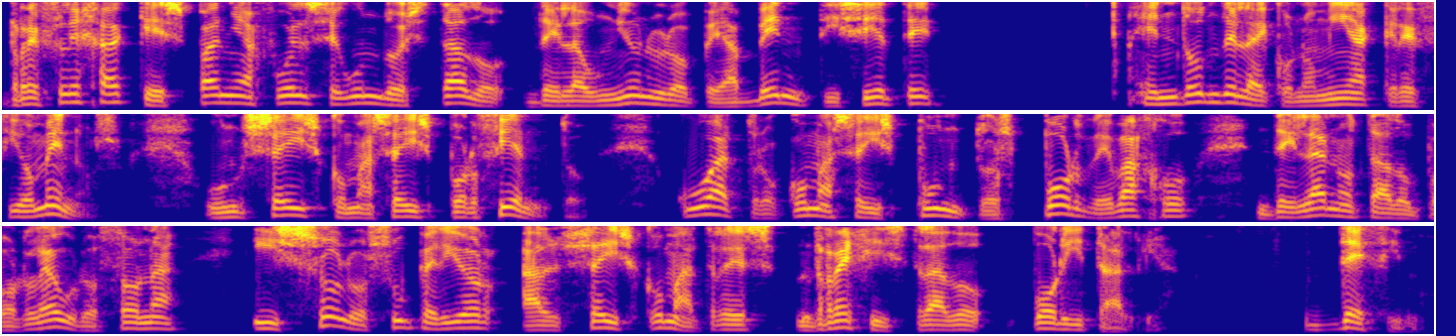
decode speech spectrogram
refleja que España fue el segundo Estado de la Unión Europea 27 en donde la economía creció menos, un 6,6%, 4,6 puntos por debajo del anotado por la eurozona y solo superior al 6,3 registrado por Italia. Décimo.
